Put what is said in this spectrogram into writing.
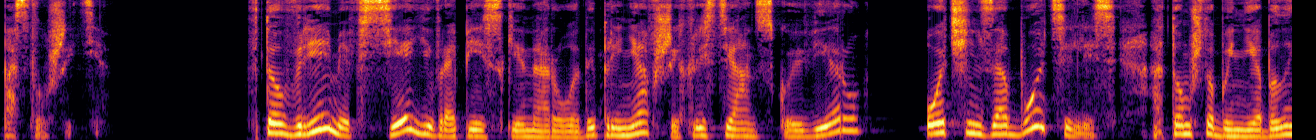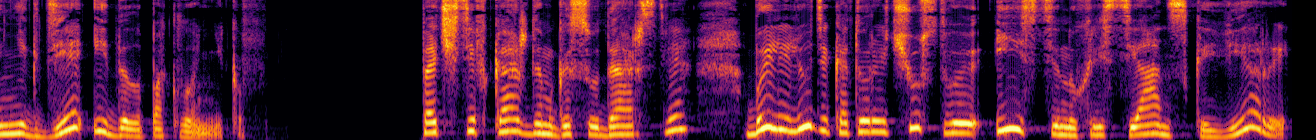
Послушайте. В то время все европейские народы, принявшие христианскую веру, очень заботились о том, чтобы не было нигде идолопоклонников. Почти в каждом государстве были люди, которые, чувствуя истину христианской веры,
